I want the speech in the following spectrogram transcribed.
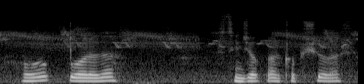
Hop bu arada sincaplar kapışıyorlar.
